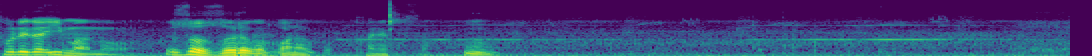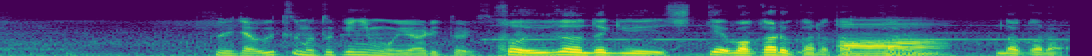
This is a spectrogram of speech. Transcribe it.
それが今のそうそれが金子。金子さん。うん。それじゃあ打つの時にもやり取りされそううざの時知って分かるから多分だからこ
